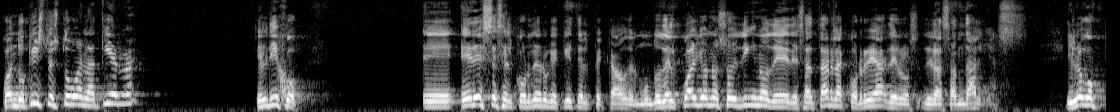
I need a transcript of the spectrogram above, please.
Cuando Cristo estuvo en la tierra, Él dijo, eh, ese es el cordero que quita el pecado del mundo, del cual yo no soy digno de desatar la correa de, los, de las sandalias. Y luego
